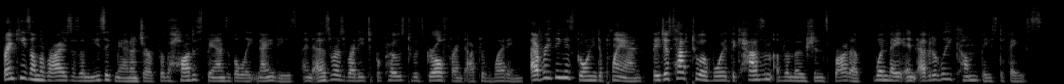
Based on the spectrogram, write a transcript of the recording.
Frankie's on the rise as a music manager for the hottest bands of the late 90s, and Ezra's ready to propose to his girlfriend after the wedding. Everything is going to plan. They just have to avoid the chasm of emotions brought up when they inevitably come face to face.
